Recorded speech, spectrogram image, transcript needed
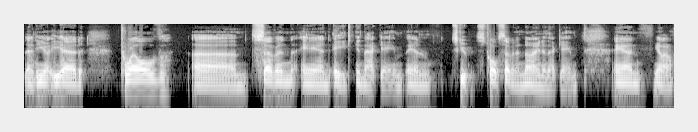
and he he had 12 um, 7 and 8 in that game. And excuse me, 12, 7, and 9 in that game. And, you know,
